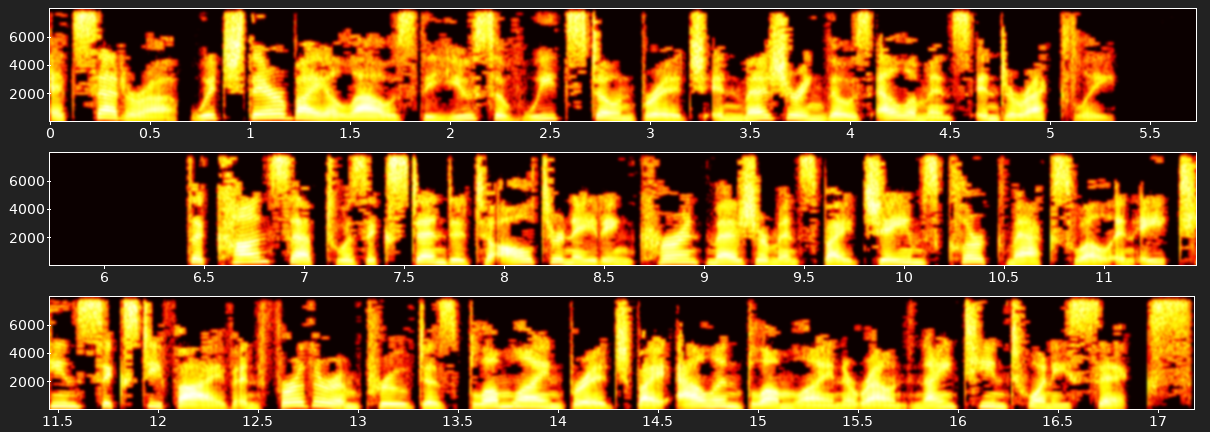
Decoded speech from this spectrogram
etc. which thereby allows the use of Wheatstone bridge in measuring those elements indirectly. The concept was extended to alternating current measurements by James Clerk Maxwell in 1865 and further improved as Blumlein Bridge by Alan Blumlein around 1926.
